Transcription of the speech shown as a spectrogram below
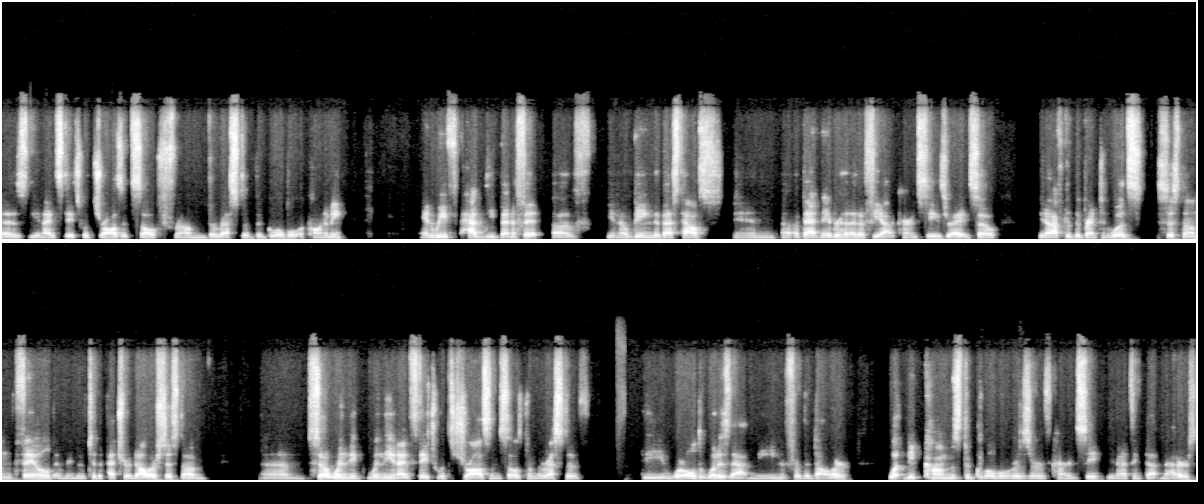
as the United States withdraws itself from the rest of the global economy. And we've had the benefit of, you know, being the best house in a bad neighborhood of fiat currencies, right? So, you know, after the Bretton Woods system failed and we moved to the petrodollar system, um, so when the when the United States withdraws themselves from the rest of the world, what does that mean for the dollar? What becomes the global reserve currency? You know, I think that matters.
